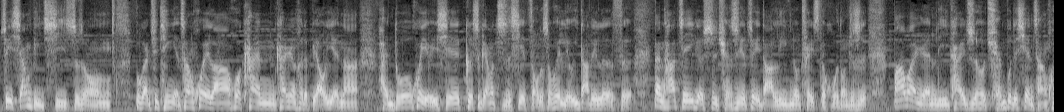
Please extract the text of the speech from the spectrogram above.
所以相比起这种，不管去听演唱会啦，或看看任何的表演呐、很多会有一些各式各样的纸屑，走的时候会留一大堆垃圾。但他这一个是全世界最大 Leave No Trace 的活动，就是八万人离开之后，全部的现场会。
